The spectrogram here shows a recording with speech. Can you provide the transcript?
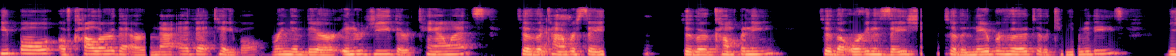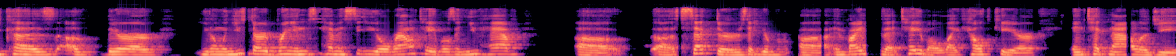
people of color that are not at that table, bringing their energy, their talents, to the yes. conversation, to the company, to the organization, to the neighborhood, to the communities, because there are, you know, when you start bringing, having CEO roundtables and you have uh, uh, sectors that you're uh, invited to that table, like healthcare and technology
